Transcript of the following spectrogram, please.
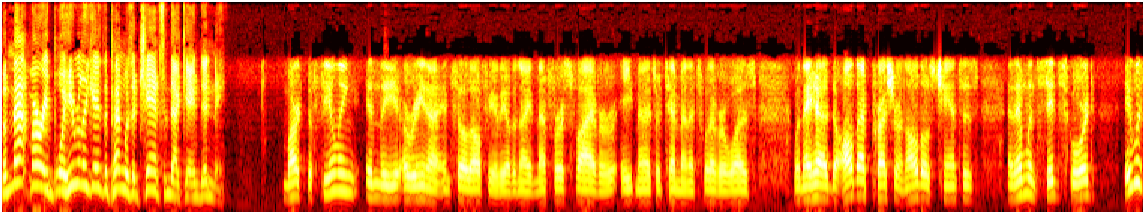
But Matt Murray, boy, he really gave the Penguins a chance in that game, didn't he? Mark, the feeling in the arena in Philadelphia the other night in that first five or eight minutes or ten minutes, whatever it was, when they had all that pressure and all those chances, and then when Sid scored, it was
